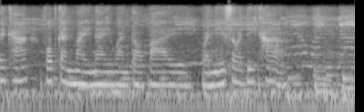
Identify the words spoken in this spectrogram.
นะคะ พบกันใหม่ในวันต่อไป วันนี้สวัสดีค่ะ now.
